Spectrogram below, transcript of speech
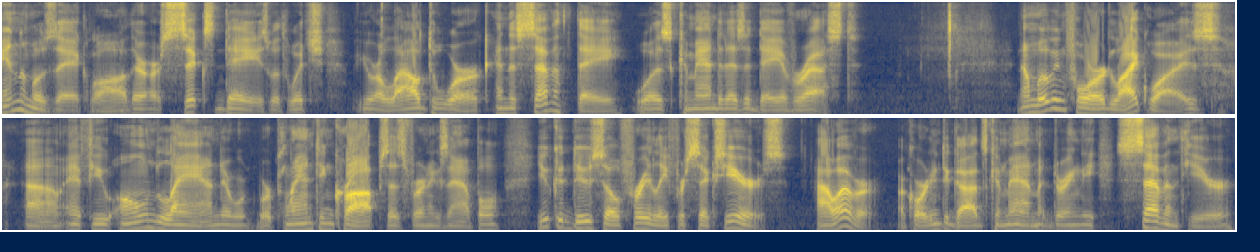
in the Mosaic Law, there are six days with which you're allowed to work, and the seventh day was commanded as a day of rest. Now, moving forward, likewise, uh, if you owned land and were planting crops, as for an example, you could do so freely for six years. However, according to God's commandment, during the seventh year,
